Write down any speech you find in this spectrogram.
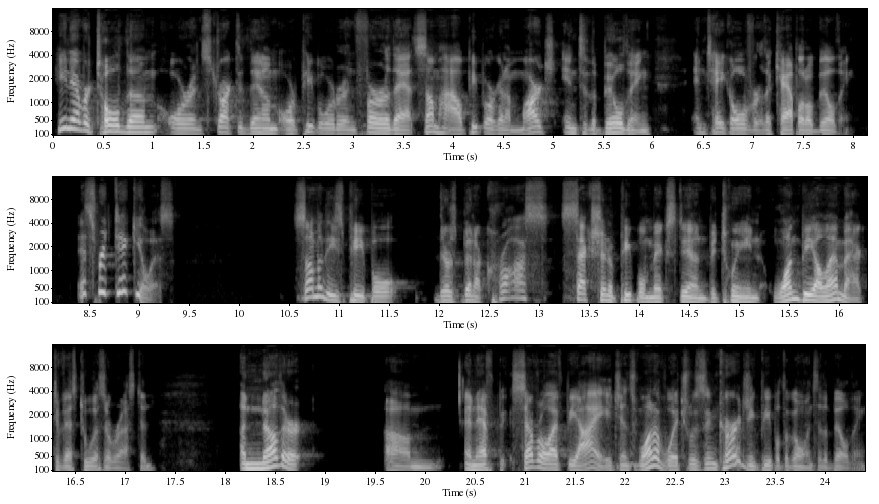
He never told them or instructed them, or people were to infer that somehow people are going to march into the building and take over the Capitol building. It's ridiculous. Some of these people there's been a cross section of people mixed in between one BLM activist who was arrested, another, um, an F, several FBI agents, one of which was encouraging people to go into the building.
